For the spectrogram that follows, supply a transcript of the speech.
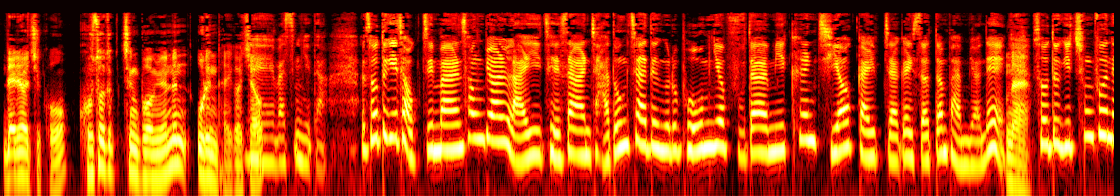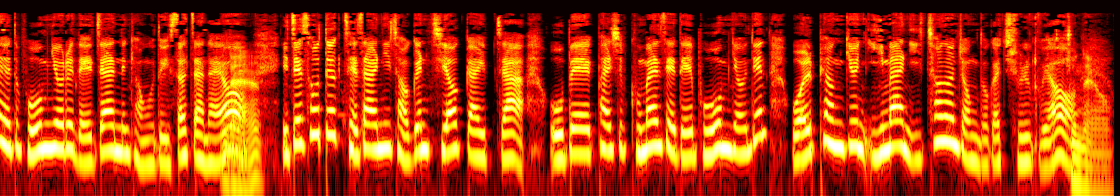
내려지고 고소득층 보험료는 오른다 이거죠? 네, 맞습니다. 소득이 적지만 성별, 나이, 재산, 자동차 등으로 보험료 부담이 큰 지역 가입자가 있었던 반면에 네. 소득이 충분해도 보험료를 내지 않는 경우도 있었잖아요. 네. 이제 소득 재산이 적은 지역 가입자 589만 세대의 보험료는 월 평균 2만 2천 원 정도가 줄고요. 좋네요.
